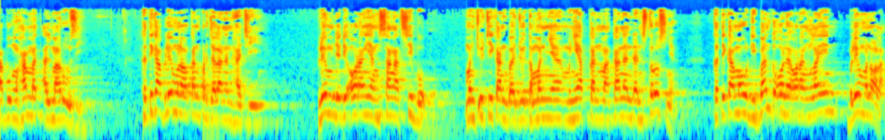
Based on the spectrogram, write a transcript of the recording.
Abu Muhammad Al-Maruzi, ketika beliau melakukan perjalanan haji, beliau menjadi orang yang sangat sibuk mencucikan baju temannya, menyiapkan makanan dan seterusnya. Ketika mau dibantu oleh orang lain, beliau menolak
